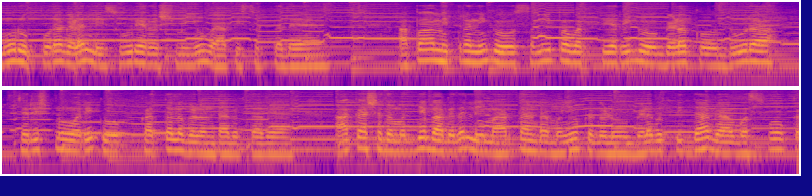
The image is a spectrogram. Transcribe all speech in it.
ಮೂರು ಪುರಗಳಲ್ಲಿ ಸೂರ್ಯರಶ್ಮಿಯು ವ್ಯಾಪಿಸುತ್ತದೆ. ಅಪಾಮಿತ್ರನಿಗೂ, ಸಮೀಪವರ್ತಿಯರಿಗೂ ಬೆಳಕು, ದೂರ ಚರಿಷ್ಣುವರಿಗೂ ಕತ್ತಲುಗಳುಂಟಾಗುತ್ತವೆ. ಆಕಾಶದ ಮಧ್ಯಭಾಗದಲ್ಲಿ ಮಾರ್ತಾಂಡ ಮಯೂಕಗಳು ಬೆಳಗುತ್ತಿದ್ದಾಗ ವಸ್ವೋಕ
